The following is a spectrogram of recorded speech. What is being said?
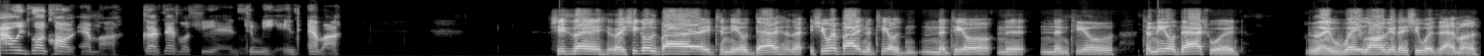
always going to call her Emma, because that's what she is to me. It's Emma. She's like, like she goes by Tenille Dash. She went by Natil, Natil, Natil, Tenille Dashwood, like way longer than she was Emma.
